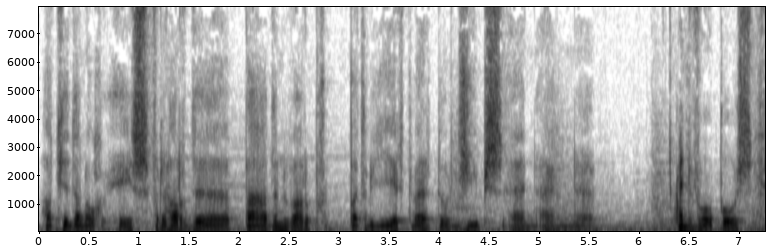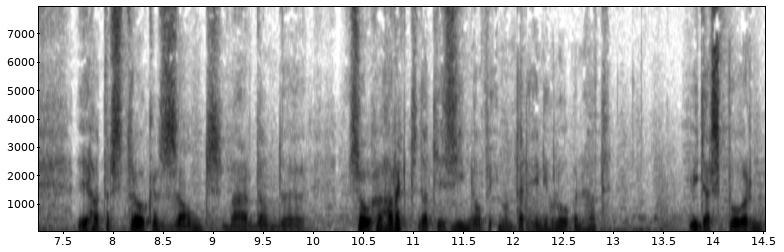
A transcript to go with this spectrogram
had je dan nog eens verharde paden waarop gepatrouilleerd werd door jeeps en, en, uh, en vopo's. Je had er stroken zand waar dan de, zo geharkt dat je zien of iemand daarin gelopen had. Wie daar sporen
